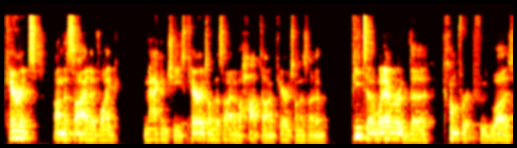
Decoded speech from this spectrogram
carrots on the side of like mac and cheese, carrots on the side of a hot dog, carrots on the side of pizza, whatever the comfort food was.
